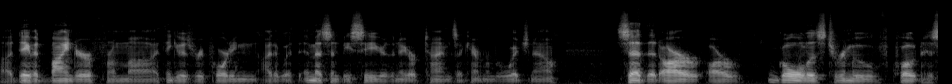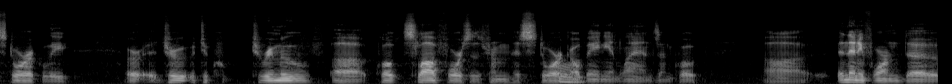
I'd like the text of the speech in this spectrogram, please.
uh, David Binder from uh, I think he was reporting either with MSNBC or the New York Times. I can't remember which now. Said that our our goal is to remove quote historically, or to to to remove uh, quote Slav forces from historic Albanian lands unquote. Uh, and then he formed uh,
